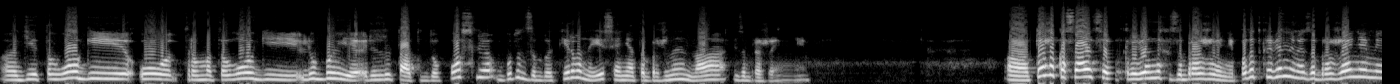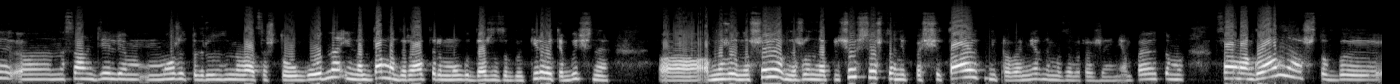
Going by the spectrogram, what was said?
э, диетологии, о травматологии, любые результаты до-после будут заблокированы, если они отображены на изображении. А, тоже касается откровенных изображений. Под откровенными изображениями э, на самом деле может подразумеваться что угодно. Иногда модераторы могут даже заблокировать обычное а, обнаженную шею, обнаженное плечо, все, что они посчитают неправомерным изображением. Поэтому самое главное, чтобы э,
